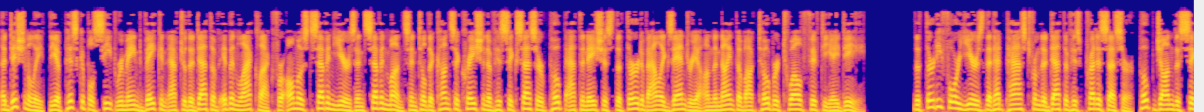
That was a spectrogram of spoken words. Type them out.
Additionally, the episcopal seat remained vacant after the death of Ibn Laklak for almost seven years and seven months until the consecration of his successor Pope Athanasius III of Alexandria on 9 October 1250 AD. The 34 years that had passed from the death of his predecessor, Pope John VI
